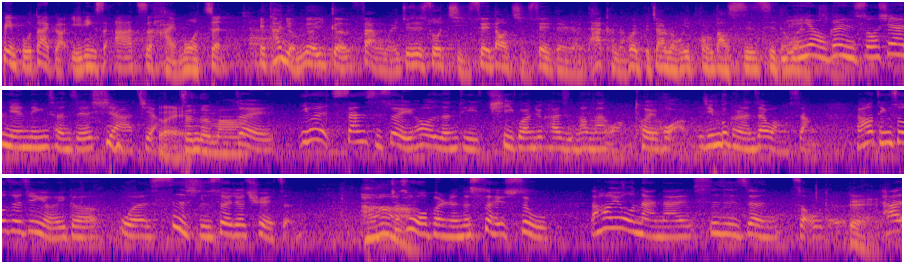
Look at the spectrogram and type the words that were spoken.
并不代表一定是阿兹海默症。哎，它有没有一个范围，就是说几岁到几岁的人，他可能会比较容易碰到失智的问题？没有，我跟你说，现在年龄层直接下降。对，真的吗？对，因为三十岁以后，人体器官就开始慢慢往退化，已经不可能再往上。然后听说最近有一个，我四十岁就确诊，啊，就是我本人的岁数。然后因为我奶奶失智症走的，对，她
